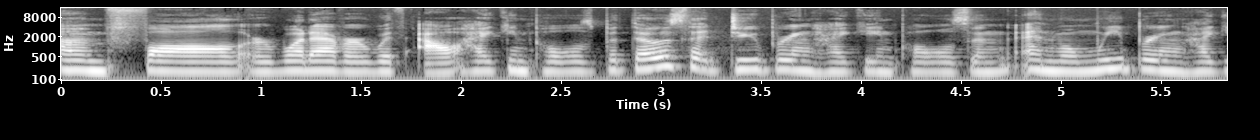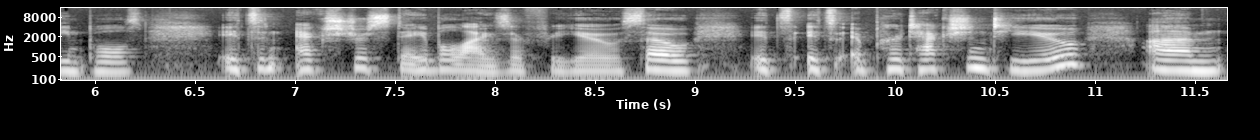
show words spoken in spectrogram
um, fall or whatever without hiking poles. But those that do bring hiking poles, and, and when we bring hiking poles, it's an extra stabilizer for you. So it's it's a protection to you. Um,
